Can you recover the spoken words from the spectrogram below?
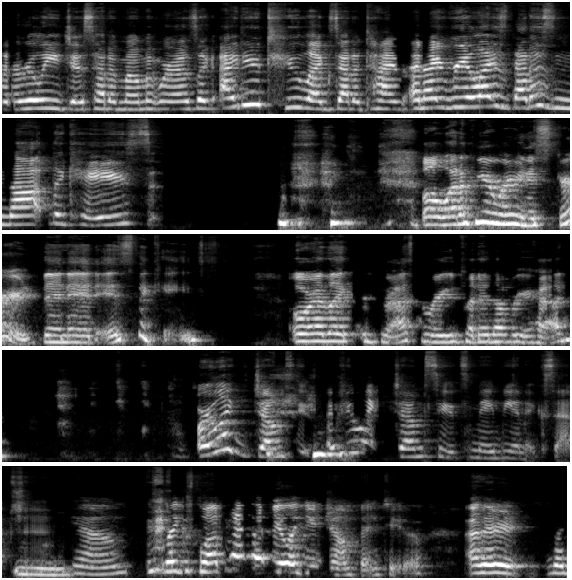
literally just had a moment where I was like, I do two legs at a time. And I realized that is not the case. well, what if you're wearing a skirt? Then it is the case. Or like a dress where you put it over your head. Or like jumpsuits. I feel like jumpsuits may be an exception. Mm. Yeah. Like sweatpants, I feel like you jump into. Other like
